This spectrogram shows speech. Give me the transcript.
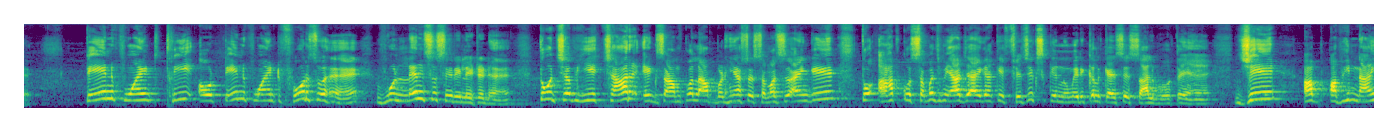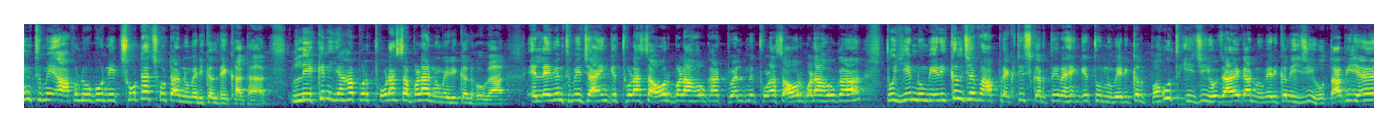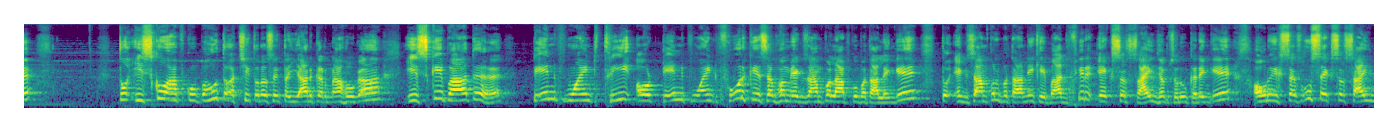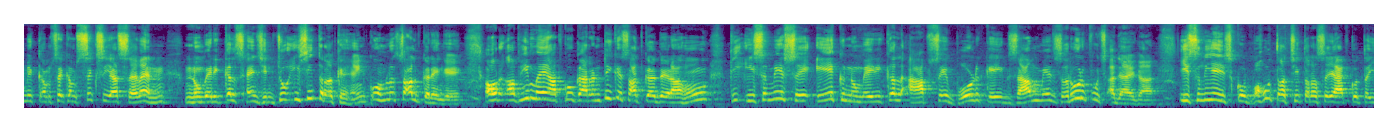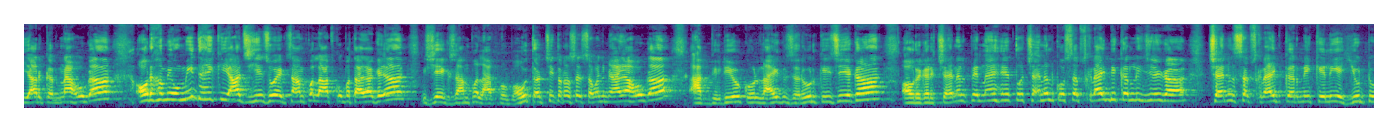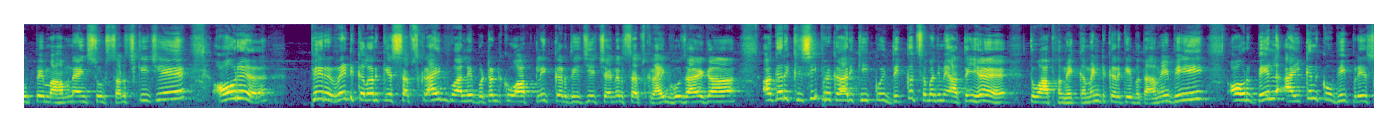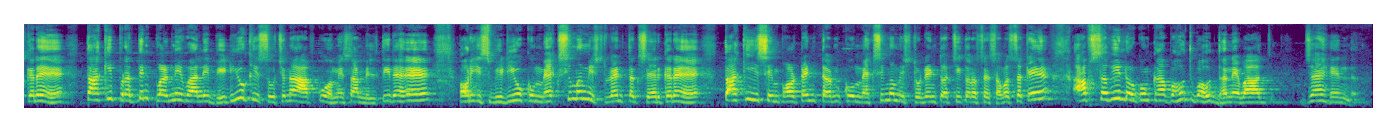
10.3 और 10.4 जो है, वो लेंस से रिलेटेड हैं। तो जब ये चार एग्ज़ाम्पल आप बढ़िया से समझ जाएँगे तो आपको समझ में आ जाएगा कि फिजिक्स के न्यूमेरिकल कैसे सॉल्व होते हैं। ये अब अभी नाइन्थ में आप लोगों ने छोटा छोटा न्यूमेरिकल देखा था, लेकिन यहाँ पर थोड़ा सा बड़ा न्यूमेरिकल होगा। एलेवेंथ में जाएँगे थोड़ा सा और बड़ा होगा ट्वेल्थ में थोड़ा सा और बड़ा होगा। तो ये न्यूमेरिकल जब आप प्रैक्टिस करते रहेंगे तो न्यूमेरिकल बहुत ईजी हो जाएगा न्यूमेरिकल ईजी होता भी है। तो इसको आपको बहुत अच्छी तरह से तैयार करना होगा। इसके बाद 10.3 और 10.4 के सब हम एग्ज़ाम्पल आपको बता लेंगे। तो एग्ज़ाम्पल बताने के बाद फिर एक्सरसाइज हम शुरू करेंगे और उस एक्सरसाइज में कम से कम सिक्स या सेवन नोमेरिकल्स हैं जिन जो इसी तरह के हैं, इनको हम लोग सॉल्व करेंगे। और अभी मैं आपको गारंटी के साथ कर दे रहा हूँ कि इसमें से एक नोमेरिकल आपसे बोर्ड के एग्ज़ाम में ज़रूर पूछा जाएगा। इसलिए इसको बहुत अच्छी तरह से आपको तैयार करना होगा। और हमें उम्मीद है कि आज ये जो एग्ज़ाम्पल आपको बताया गया, ये एग्ज़ाम्पल आपको बहुत अच्छी तरह से समझ में आया होगा। आप वीडियो को लाइक ज़रूर कीजिएगा और अगर चैनल पे नए हैं तो चैनल को सब्सक्राइब भी कर लीजिएगा। चैनल सब्सक्राइब करने के लिए यूट्यूब पे महामना इंस्टीट्यूट सर्च कीजिए और फिर रेड कलर के सब्सक्राइब वाले बटन को आप क्लिक कर दीजिए चैनल सब्सक्राइब हो जाएगा। अगर किसी प्रकार की कोई दिक्कत समझ में आती है तो आप हमें कमेंट करके बतावें भी और बेल आइकन को भी प्रेस करें ताकि प्रतिदिन पढ़ने वाले वीडियो की सूचना आपको हमेशा मिलती रहे और इस वीडियो को मैक्सिमम स्टूडेंट तक शेयर करें ताकि इस इंपॉर्टेंट टर्म को मैक्सिमम स्टूडेंट अच्छी तरह से समझ सकें। आप सभी लोगों का बहुत बहुत धन्यवाद। जय हिंद।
